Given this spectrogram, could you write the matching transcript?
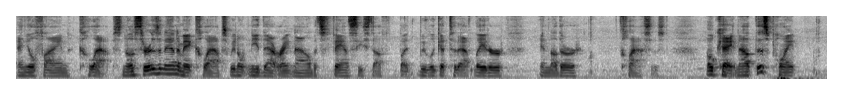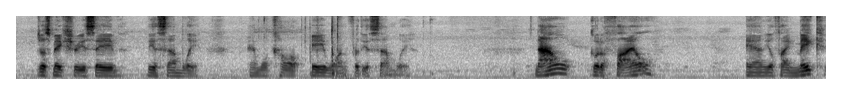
and you'll find collapse. Notice there is an animate collapse. We don't need that right now. That's fancy stuff, but we will get to that later in other classes. Okay, now at this point, just make sure you save the assembly and we'll call A1 for the assembly. Now go to File and you'll find Make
